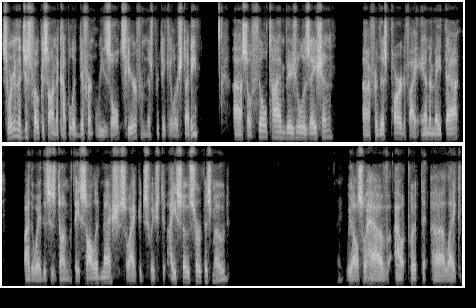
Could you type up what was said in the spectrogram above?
So we're gonna just focus on a couple of different results here from this particular study. Uh, so fill time visualization uh, for this part, if I animate that, by the way, this is done with a solid mesh, so I could switch to ISO surface mode. We also have output uh, like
